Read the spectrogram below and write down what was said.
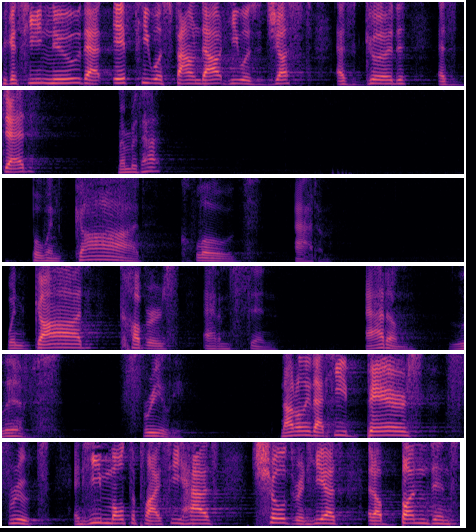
because he knew that if he was found out, he was just as good as dead. Remember that? But when God clothes Adam, when God covers Adam's sin, Adam lives freely. Not only that, he bears fruit and he multiplies. He has children. He has an abundant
